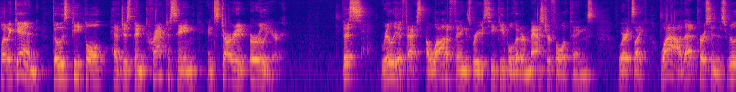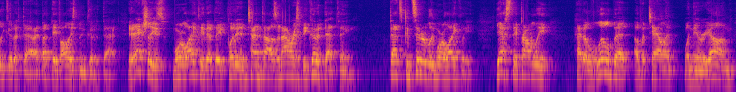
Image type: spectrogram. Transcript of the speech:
but again, those people have just been practicing and started earlier. This really affects a lot of things where you see people that are masterful at things, where it's like, wow, that person is really good at that. I bet they've always been good at that. It actually is more likely that they put in 10,000 hours to be good at that thing. That's considerably more likely. Yes, they probably had a little bit of a talent when they were young,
